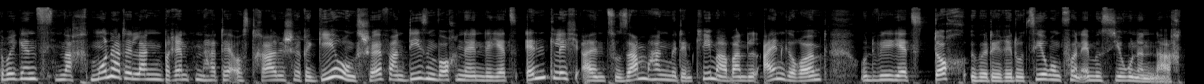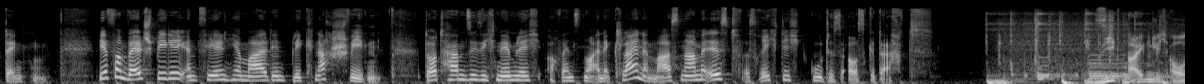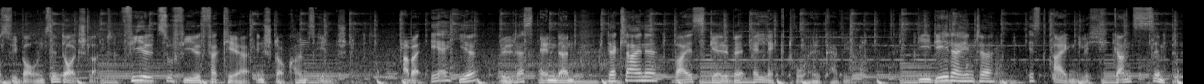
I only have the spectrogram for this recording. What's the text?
Übrigens, nach monatelangen Bränden hat der australische Regierungschef an diesem Wochenende jetzt endlich einen Zusammenhang mit dem Klimawandel eingeräumt und will jetzt doch über die Reduzierung von Emissionen nachdenken. Wir vom Weltspiegel empfehlen hier mal den Blick nach Schweden. Dort haben sie sich nämlich, auch wenn es nur eine kleine Maßnahme ist, was richtig Gutes ausgedacht. Sieht eigentlich aus wie bei uns in Deutschland. Viel zu viel Verkehr in Stockholms Innenstadt. Aber er hier will das ändern. Der kleine weiß-gelbe Elektro-LKW. Die Idee dahinter ist eigentlich ganz simpel.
